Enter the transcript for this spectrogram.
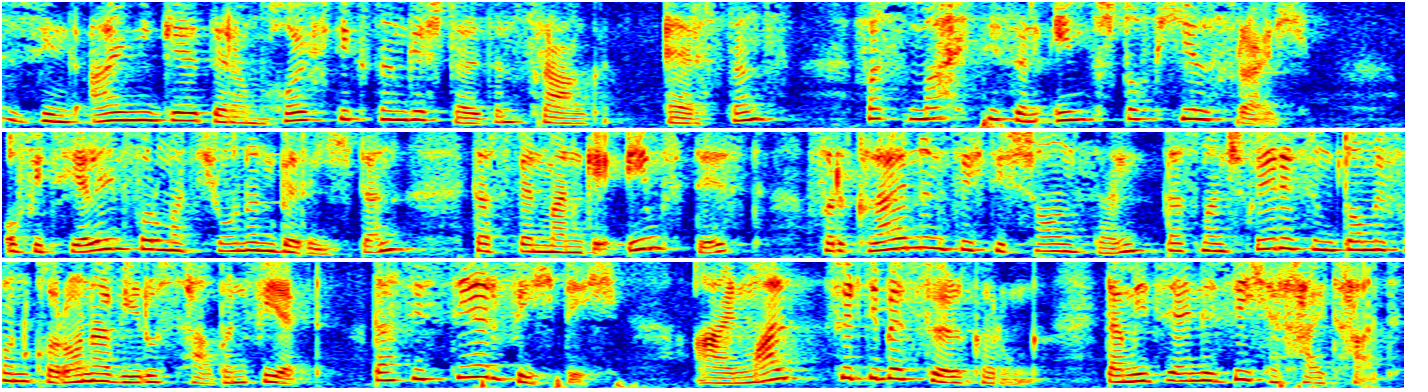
sind einige der am häufigsten gestellten Fragen. Erstens, was macht diesen Impfstoff hilfreich? Offizielle Informationen berichten, dass wenn man geimpft ist, verkleinern sich die Chancen, dass man schwere Symptome von Coronavirus haben wird. Das ist sehr wichtig. Einmal für die Bevölkerung, damit sie eine Sicherheit hat.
